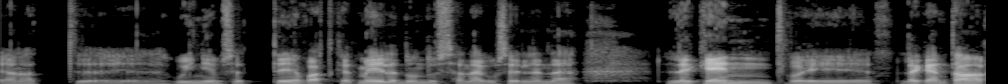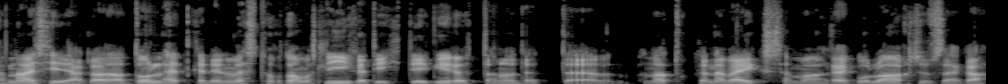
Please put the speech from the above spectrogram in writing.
ja nad ja nagu inimesed teevadki, et meile tundus see nagu selline legend või legendaarne asi, aga tol hetkel investor Toomas liiga tihti ei kirjutanud, et äh, natukene väiksema regulaarsusega.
